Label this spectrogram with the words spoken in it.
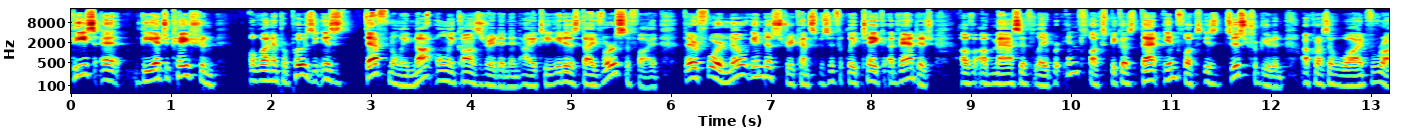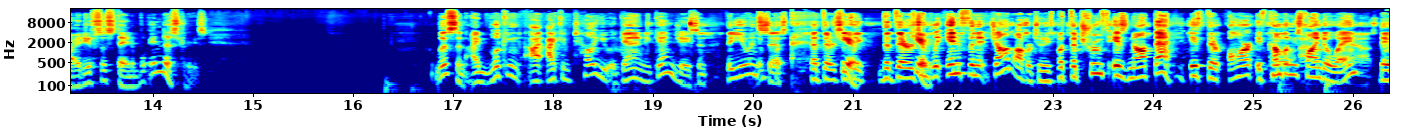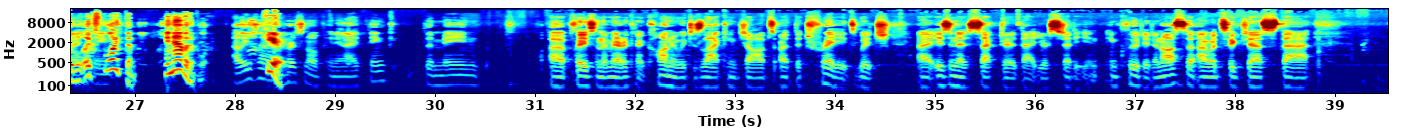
these uh, the education what I'm proposing is definitely not only concentrated in IT, it is diversified. Therefore, no industry can specifically take advantage of a massive labor influx because that influx is distributed across a wide variety of sustainable industries. Listen, I'm looking. I, I can tell you again and again, Jason, that you insist that there's Here, simply that there's here. simply infinite job opportunities. But the truth is not that. If there are, if companies I find a way, out they that will I exploit them inevitably. At least in Here. my personal opinion, I think the main uh, place in the American economy which is lacking jobs are the trades, which uh, isn't a sector that your study in- included. And also, I would suggest that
